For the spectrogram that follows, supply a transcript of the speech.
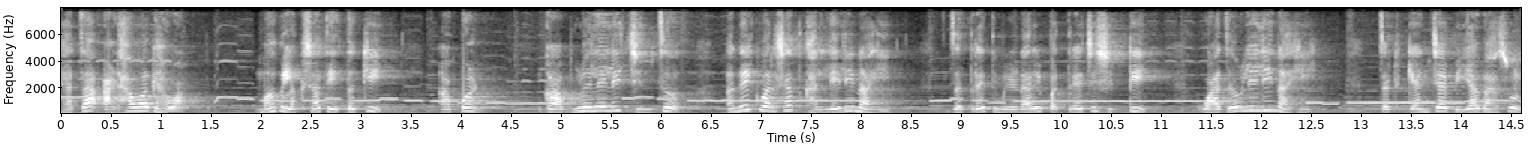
ह्याचा आढावा घ्यावा. मग लक्षात येतं की आपण गाभुळलेली चिंच अनेक वर्षात खाल्लेली नाही. जत्रेत मिळणारी पत्र्याची शिट्टी वाजवलेली नाही. चटक्यांच्या बिया घासून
